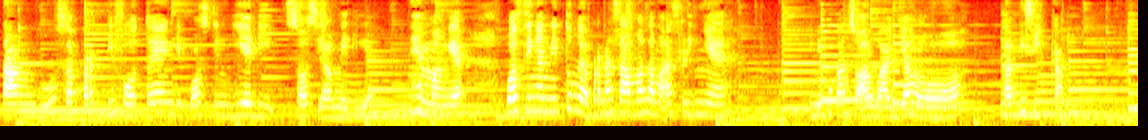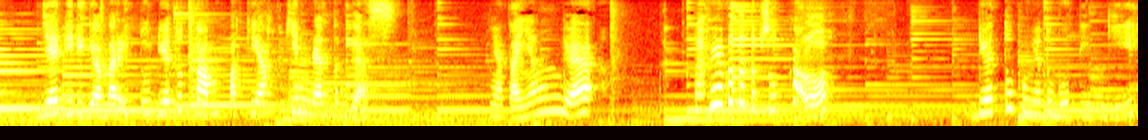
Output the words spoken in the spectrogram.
tangguh seperti foto yang diposting dia di sosial media. Emang ya, postingan itu nggak pernah sama sama aslinya. Ini bukan soal wajah loh, tapi sikap. Jadi di gambar itu dia tuh tampak yakin dan tegas. Nyatanya enggak. Tapi aku tetap suka loh. Dia tuh punya tubuh tinggi,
